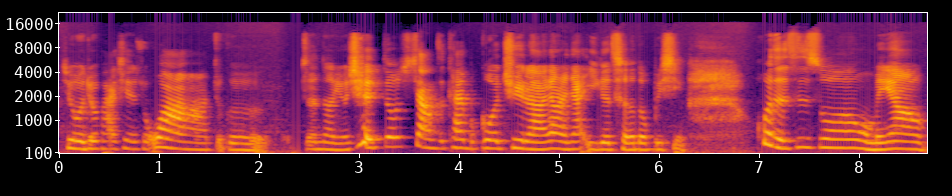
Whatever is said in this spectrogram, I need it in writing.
结果就发现说哇，这个。真的有些都巷子开不过去啦，要人家移个车都不行，或者是说我们要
